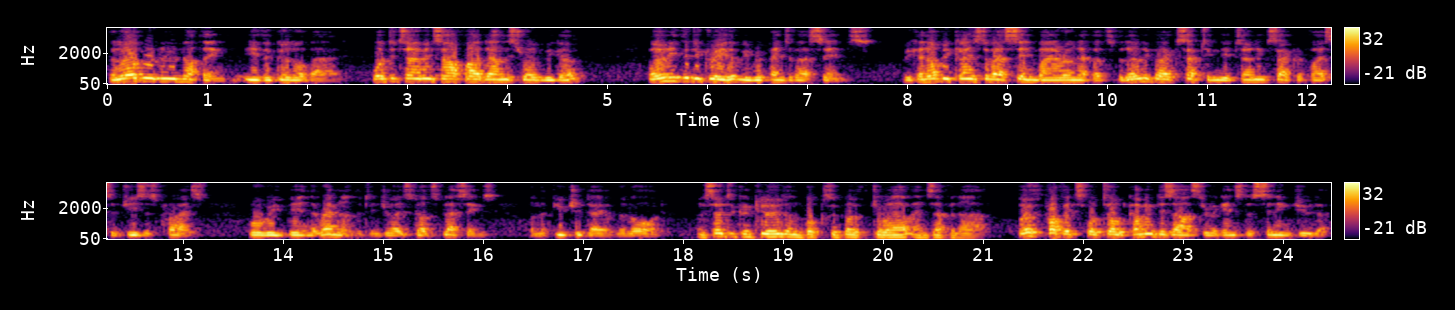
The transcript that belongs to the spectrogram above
The Lord will do nothing, either good or bad. What determines how far down this road we go? Only the degree that we repent of our sins. We cannot be cleansed of our sin by our own efforts, but only by accepting the atoning sacrifice of Jesus Christ will we be in the remnant that enjoys God's blessings on the future day of the Lord. And so to conclude on the books of both Joel and Zephaniah. Both prophets foretold coming disaster against a sinning Judah.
